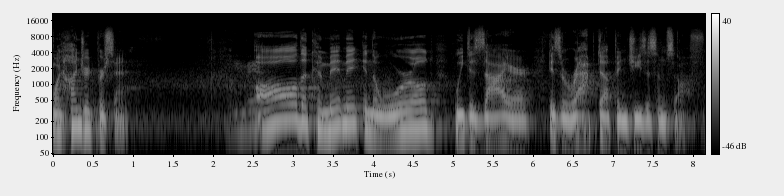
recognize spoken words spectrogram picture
100% all the commitment in the world we desire is wrapped up in Jesus himself.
